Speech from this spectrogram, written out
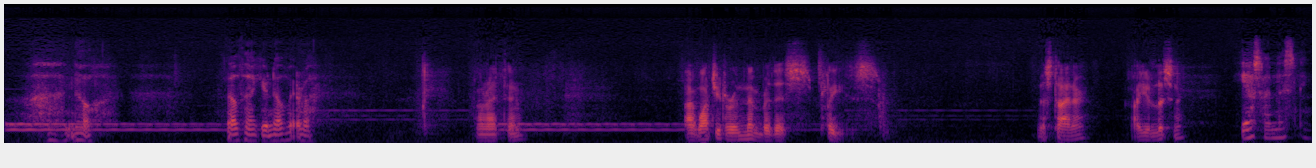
Uh, no. No, thank you. No mirror. All right, then. I want you to remember this, please. Miss Tyler, are you listening? Yes, I'm listening.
